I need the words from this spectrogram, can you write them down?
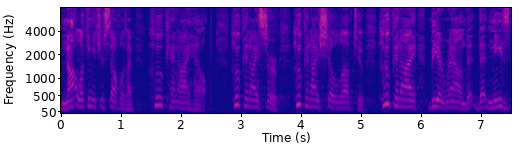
Not looking at yourself all the time. Who can I help? Who can I serve? Who can I show love to? Who can I be around that, that needs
